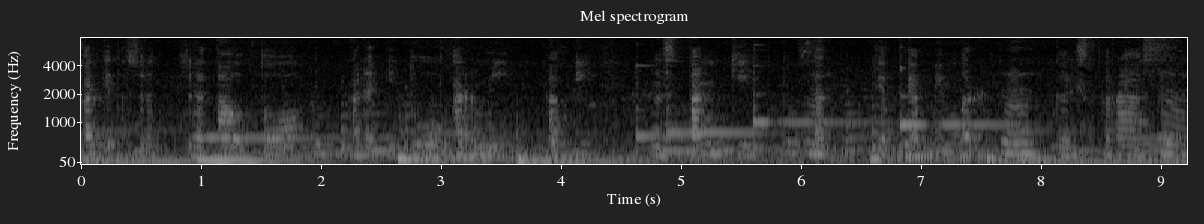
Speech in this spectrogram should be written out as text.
kan kita sudah sudah tahu toh ada itu ARMY tapi ngestan ki saat tiap-tiap member. Hmm, garis keras. Hmm,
